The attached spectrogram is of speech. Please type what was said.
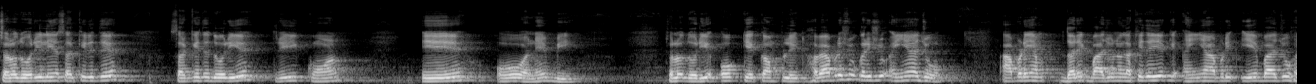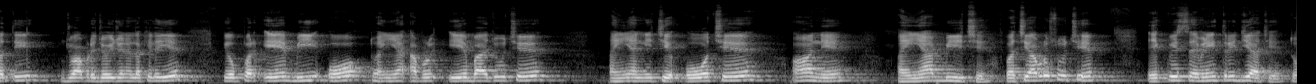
ચલો દોરી લઈએ સરખી રીતે. સરખી રીતે દોરીએ. ત્રિકોણ એ ઓ અને બી. ચલો દોરીએ. Okay, complete. હવે આપણે શું કરીશું? અહીંયા જો આપણે આમ દરેક બાજુને લખી દઈએ કે અહીંયા આપણી એ બાજુ હતી. જો આપણે જોઈ જોઈને લખી લઈએ કે ઉપર એ, બી, ઓ, તો અહીંયા આપણું એ બાજુ છે, અહીંયા નીચે ઓ છે અને અહીંયા બી છે. પછી આપણું શું છે? એકવીસ સેમીની ત્રિજ્યા છે. તો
